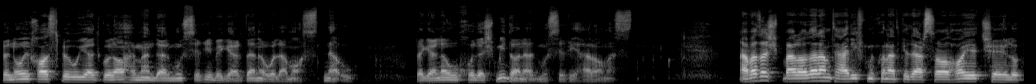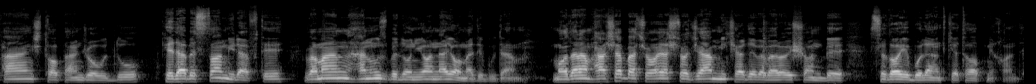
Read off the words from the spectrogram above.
به نوعی خواست بگوید گناه من در موسیقی به گردن علماست نه او. وگرنه او خودش می‌داند موسیقی حرام است. عوضش برادرم تعریف می کند که در سالهای 45 تا 52 که دبستان می‌رفته و من هنوز به دنیا نیامده بودم. مادرم هر شب بچه هایش را جمع می کرده و برایشان به صدای بلند کتاب می خوانده.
